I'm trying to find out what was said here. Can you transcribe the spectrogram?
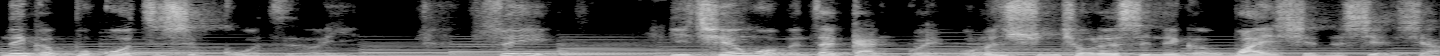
那个不过只是果子而已。所以。以前我们在赶鬼，我们寻求的是那个外显的现象，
